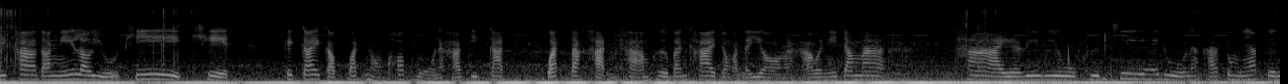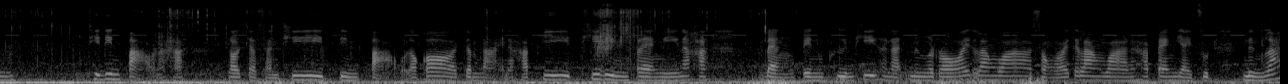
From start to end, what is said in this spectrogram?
ดีค่ะตอนนี้เราอยู่ที่เขตใกล้ๆ กับวัดหนองคอกหมูนะคะ พิกัดวัดตะขันค่ะอำเภอบ้านค่ายจังหวัดระยองนะคะ วันนี้จะมาถ่ายรีวิวพื้นที่ให้ดูนะคะ ตรงนี้เป็นที่ดินเปล่านะคะ เราจัดสรรที่ดินเปล่าแล้วก็จำหน่ายนะคะ ที่ที่ดินแปลงนี้นะคะ แบ่งเป็นพื้นที่ขนาด 100ตารางวา 200 ตารางวานะคะ แปลงใหญ่สุด 1 ไร่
